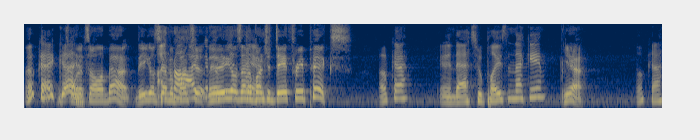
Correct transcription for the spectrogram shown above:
Okay, good. That's what it's all about. The Eagles have a know, bunch I've of the Eagles have a bunch of day three picks. Okay, and that's who plays in that game. Yeah, Okay.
